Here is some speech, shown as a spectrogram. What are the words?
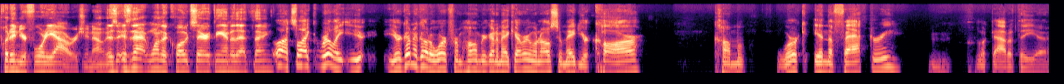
"Put in your forty hours." You know, is isn't that one of the quotes there at the end of that thing? Well, it's like really, you're, you're going to go to work from home. You're going to make everyone else who made your car come work in the factory. Hmm. Looked out at the uh,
